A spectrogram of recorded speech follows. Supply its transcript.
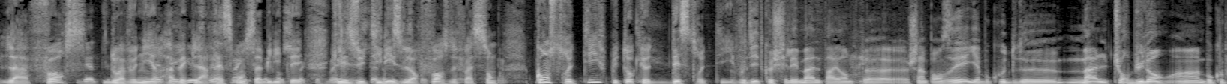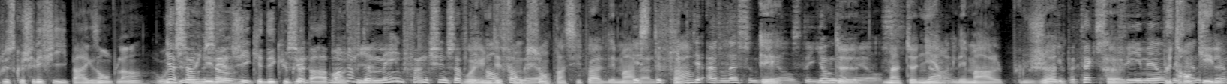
la force doit venir avec la responsabilité, qu'ils utilisent leur force de façon constructive plutôt que destructive. Vous dites que chez les mâles, par exemple, euh, chimpanzés, il y a beaucoup de mâles turbulents, hein, beaucoup plus que chez les filles, par exemple, hein, où une énergie qui est décuplée par rapport aux filles. Oui, une des fonctions principales des mâles alpha est de maintenir les mâles plus jeunes euh, plus tranquilles.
